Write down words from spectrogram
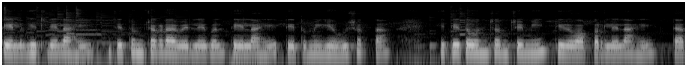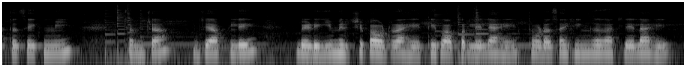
तेल घेतलेलं आहे. जे तुमच्याकडे अवेलेबल तेल आहे ते तुम्ही घेऊ शकता. इथे दोन चमचे मी तीळ वापरलेलं आहे. त्यातच एक मी चमचा जे आपले बेडगी मिरची पावडर आहे ती वापरलेली आहे. थोडासा हिंग घातलेला आहे.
